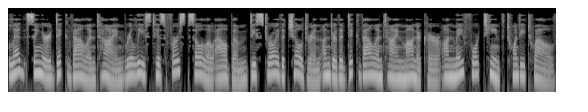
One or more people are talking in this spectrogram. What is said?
Lead singer Dick Valentine released his first solo album Destroy the Children under the Dick Valentine moniker on May 14, 2012.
